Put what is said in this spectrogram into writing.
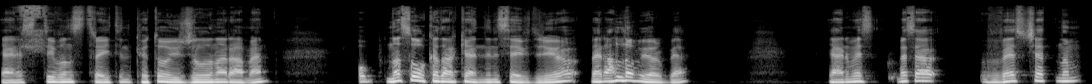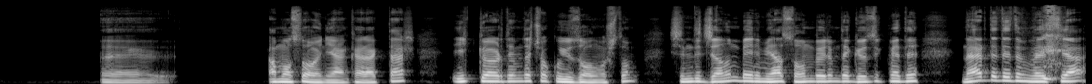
yani Steven Strait'in kötü oyunculuğuna rağmen o nasıl o kadar kendini sevdiriyor ben anlamıyorum ya. Yani mes- mesela Wes Chatham e, Amos'u oynayan karakter İlk gördüğümde çok uyuz olmuştum. Şimdi canım benim ya son bölümde gözükmedi. Nerede dedim Ves ya?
